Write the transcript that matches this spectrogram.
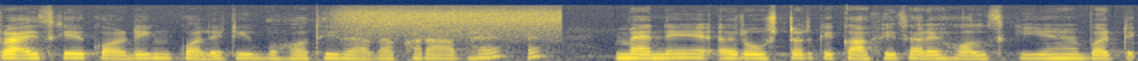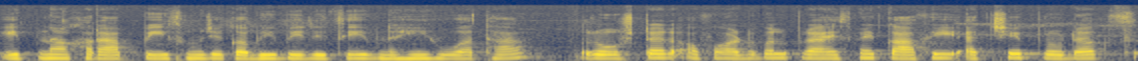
प्राइस के अकॉर्डिंग क्वालिटी बहुत ही ज़्यादा ख़राब है। मैंने रोस्टर के काफ़ी सारे हॉल्स किए हैं बट इतना ख़राब पीस मुझे कभी भी रिसीव नहीं हुआ था। रोस्टर अफोर्डेबल प्राइस में काफ़ी अच्छे प्रोडक्ट्स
